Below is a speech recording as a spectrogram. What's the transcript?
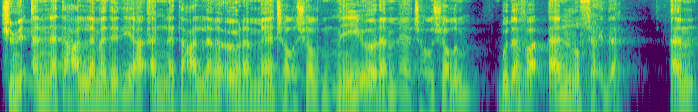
Şimdi en netealleme dedi ya, en netealleme öğrenmeye çalışalım. Neyi öğrenmeye çalışalım? Bu defa en nus'ide. En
